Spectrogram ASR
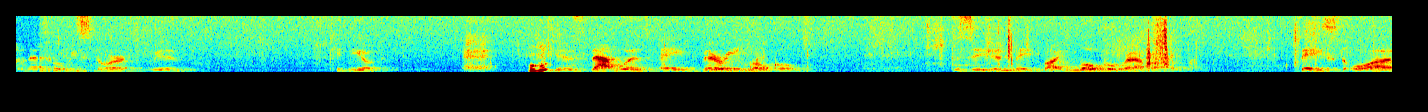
Well, that's where we start with Kitniyot. Mm-hmm. Is that was a very decision made by local rabbis based on,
